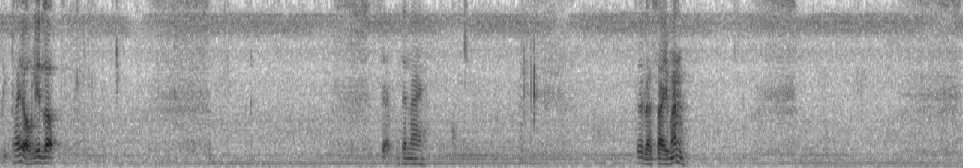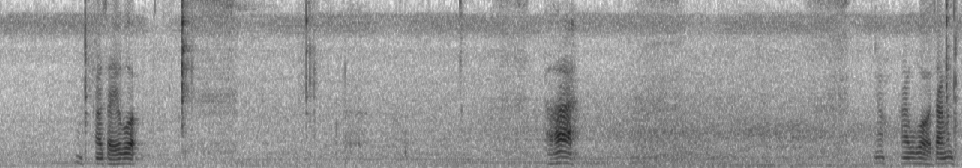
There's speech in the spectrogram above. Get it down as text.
พริกไทยออกฤทธิ์แล้วแซ่บแต่นายเดี๋ยวเราใส่มันเอาใส่ครับพ่ออ่าเอาให้พ่อสร้างมัน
